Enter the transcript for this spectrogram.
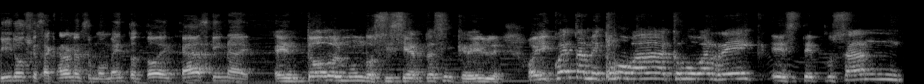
virus que sacaron en su momento, en todo en Casquina. y- En todo el mundo, sí, cierto, es increíble. Oye, cuéntame cómo va, cómo va Rake. Este, pues han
